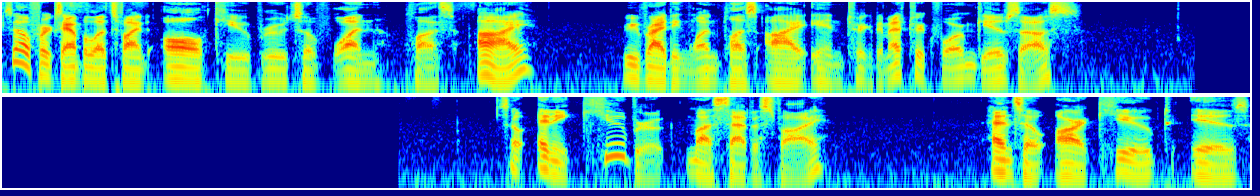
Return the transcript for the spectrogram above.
So for example, let's find all cube roots of 1 plus i. Rewriting 1 plus i in trigonometric form gives us So any cube root must satisfy. And so r cubed is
